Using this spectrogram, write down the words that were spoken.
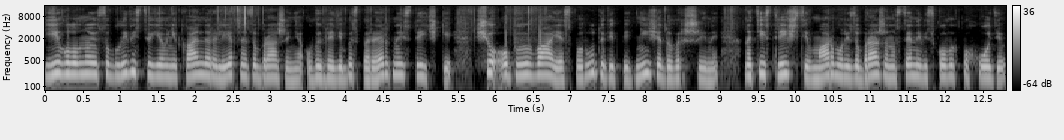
Її головною особливістю є унікальне рельєфне зображення у вигляді безперервної стрічки, що обвиває споруду від підніжжя до вершини. На тій стрічці в мармурі зображено сцени військових походів,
